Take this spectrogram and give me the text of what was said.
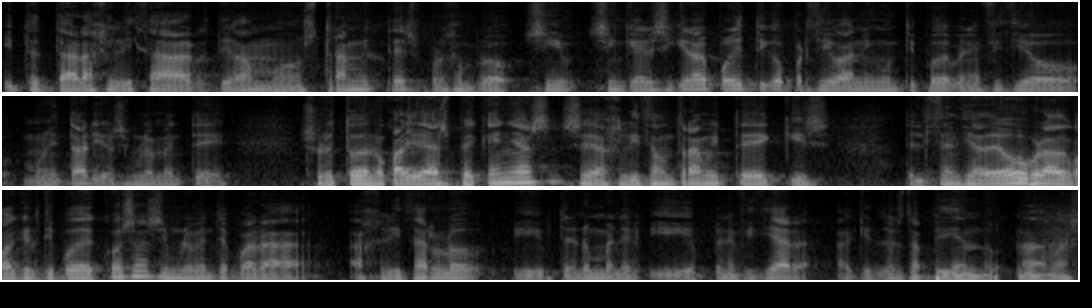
intentar agilizar, digamos, trámites, por ejemplo, sin, sin, que ni siquiera el político perciba ningún tipo de beneficio monetario, simplemente, sobre todo en localidades pequeñas, se agiliza un trámite X de licencia de obra o cualquier tipo de cosa, simplemente para agilizarlo y, tener un y beneficiar a quien te lo está pidiendo, nada más.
